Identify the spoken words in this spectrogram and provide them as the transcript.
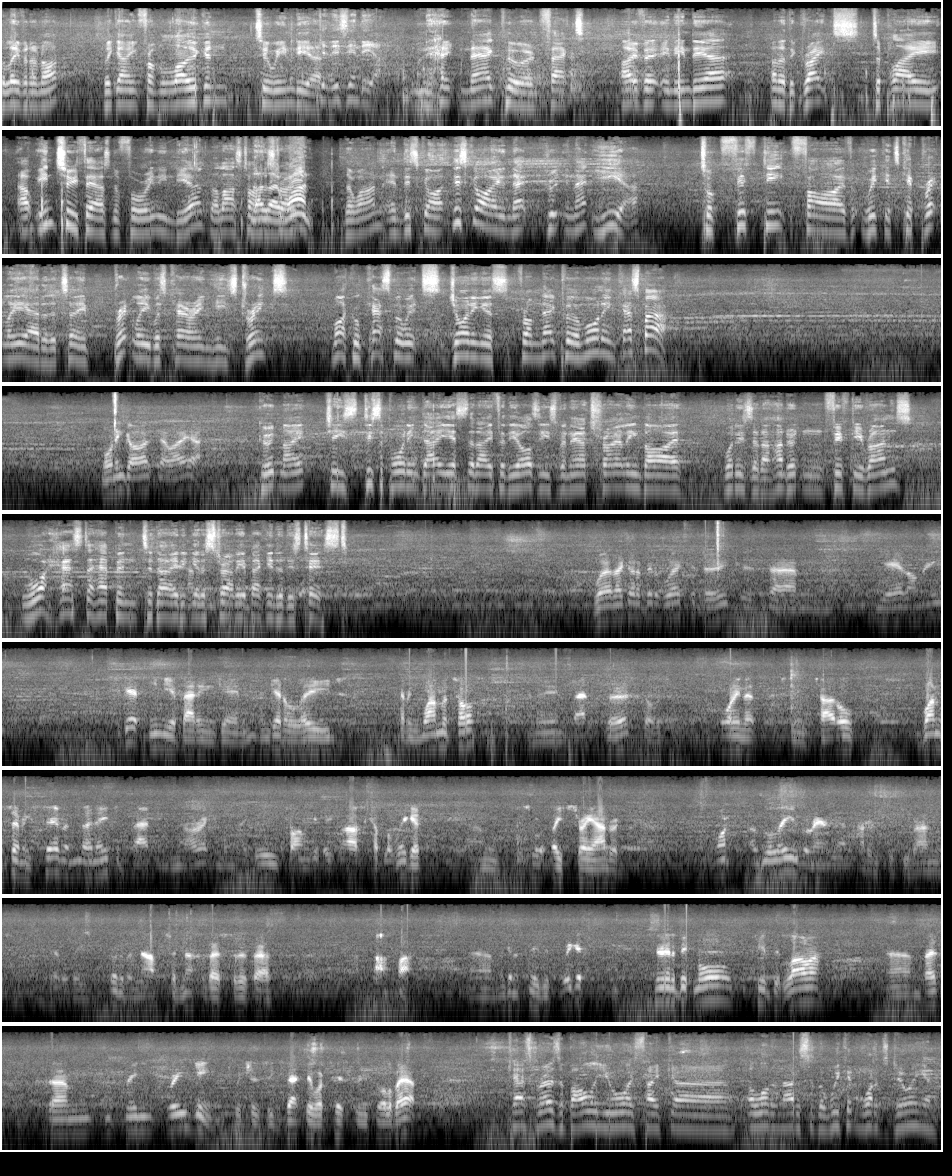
believe it or not. We're going from Logan to India. Get this India. Na- Nagpur, in fact, over in India. One of the greats to play uh, in 2004 in India. The last time No, they Australia- won. They won, and this guy, this guy in that in that year, took 55 wickets, kept Brett Lee out of the team. Brett Lee was carrying his drinks. Michael Kasprowicz joining us from Nagpur. Morning, Kasper. Morning, guys. How are you? Good, mate. Geez, disappointing day yesterday for the Aussies. We're now trailing by, what is it, 150 runs. What has to happen today to get Australia back into this test? Well, they've got a bit of work to do because, um, yeah, I mean, to get India batting again and get a lead, having won the toss and then bat first, obviously, 14 that in total. 177, they need to bat, and I reckon when they do try and get these last couple of wickets, um, at least 300. Want a lead of around about 150 runs. That'll be sort of enough to enough of a sort of a buffer. Um, we're going to see this wicket turn a bit more, keep a bit lower, um, but um, it's been intriguing, which is exactly what Test is all about. Casper, as a bowler, you always take uh, a lot of notice of the wicket and what it's doing. And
